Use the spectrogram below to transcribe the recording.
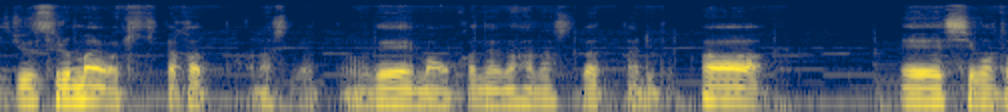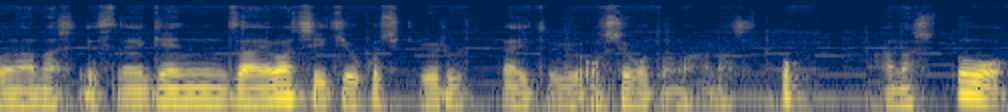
移住する前は聞きたかった話だったので、まあ、お金の話だったりとか、えー、仕事の話ですね。現在は地域おこし協力隊というお仕事の話と、話と、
